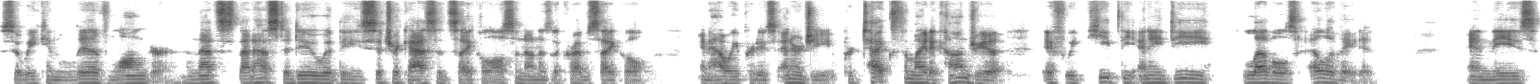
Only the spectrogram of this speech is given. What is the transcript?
so we can live longer. And that's that has to do with the citric acid cycle, also known as the Krebs cycle, and how we produce energy. It protects the mitochondria if we keep the NAD levels elevated. And these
